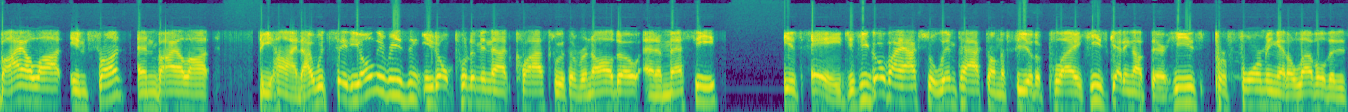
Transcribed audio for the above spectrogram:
by a lot in front and by a lot behind. I would say the only reason you don't put him in that class with a Ronaldo and a Messi is age. If you go by actual impact on the field of play, he's getting up there. He's performing at a level that is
